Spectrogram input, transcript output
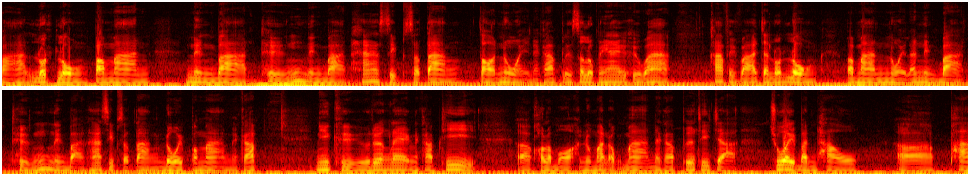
ฟ้าลดลงประมาณ 1 บาทถึง 1 บาท 50 สตางค์ต่อหน่วยนะครับหรือสรุปง่ายๆก็คือว่าค่าไฟฟ้าจะลดลงประมาณหน่วยละ 1 บาทถึง 1 บาท 50 สตางค์โดยประมาณนะครับ นี่คือเรื่องแรกนะครับที่คอรมออนุมัติออกมานะครับ เพื่อที่จะช่วยบรรเทาภา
